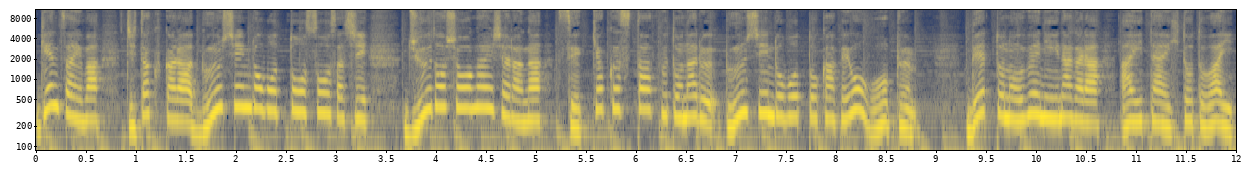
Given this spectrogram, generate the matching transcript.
現在は自宅から分身ロボットを操作し、重度障害者らが接客スタッフとなる分身ロボットカフェをオープン。ベッドの上にいながら会いたい人と会い、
